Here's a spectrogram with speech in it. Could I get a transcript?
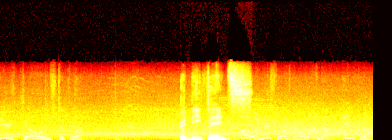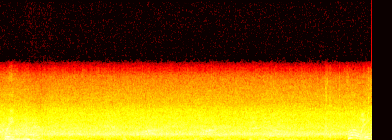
Here's Jones to throw. Good defense. Oh, and this one's going to wind up incomplete. Throwing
